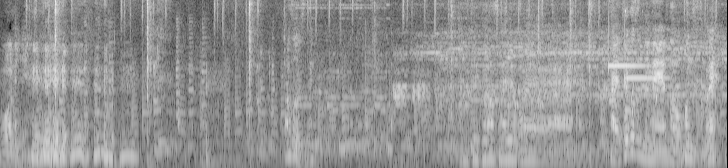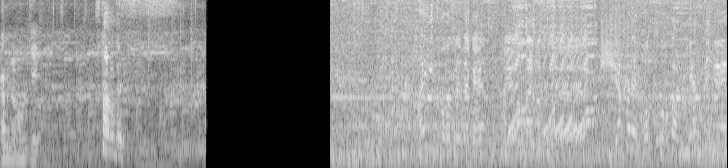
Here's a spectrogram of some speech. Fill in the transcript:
終わり。あ、そうですね。てくださいよ、これ。はい、ということでね、えっと本日もね、ガミの本気、スタートですはい、いつもご視聴いただきありがとうございます。やっぱね、こっちのことは見やすいね。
